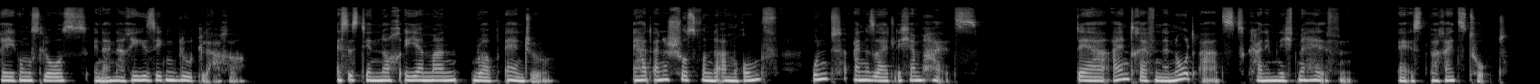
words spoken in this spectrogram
regungslos in einer riesigen Blutlache. Es ist ihr noch Ehemann Rob Andrew. Er hat eine Schusswunde am Rumpf und eine seitlich am Hals. Der eintreffende Notarzt kann ihm nicht mehr helfen. Er ist bereits tot.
